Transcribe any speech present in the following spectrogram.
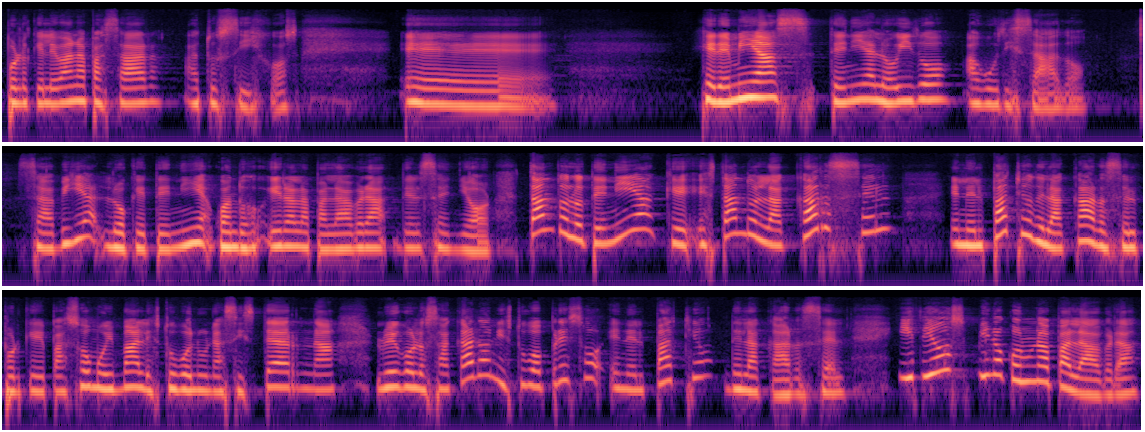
por lo que le van a pasar a tus hijos. Eh, Jeremías tenía el oído agudizado. Sabía lo que tenía cuando era la palabra del Señor. Tanto lo tenía que estando en la cárcel en el patio de la cárcel porque pasó muy mal, estuvo en una cisterna, luego lo sacaron y estuvo preso en el patio de la cárcel. Y Dios vino con una palabra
